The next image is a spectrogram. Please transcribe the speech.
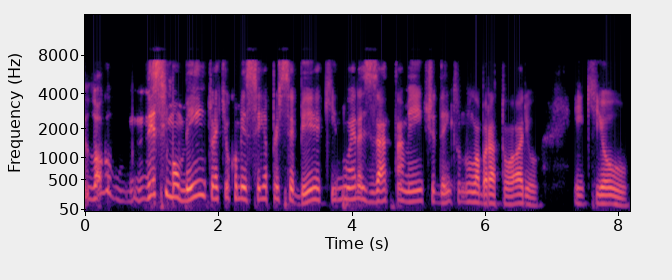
logo nesse momento é que eu comecei a perceber que não era exatamente dentro do laboratório em que eu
